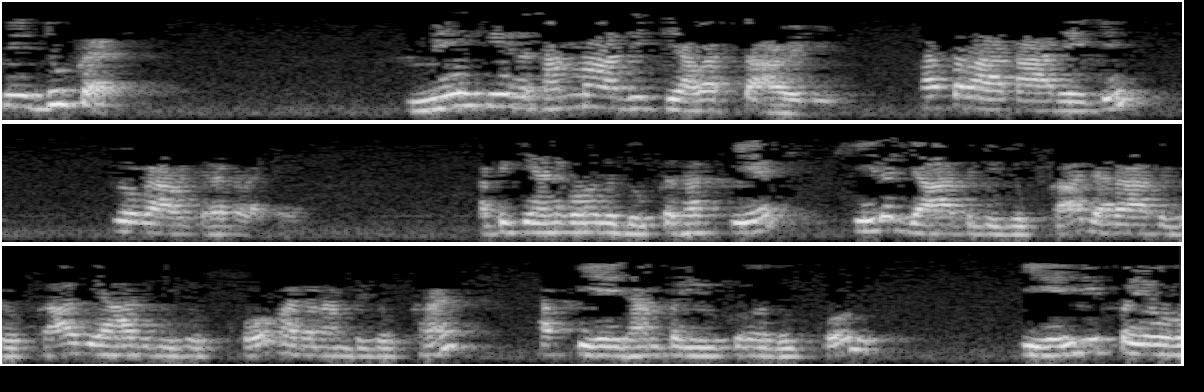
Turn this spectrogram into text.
මේ දුක මේ කියන සම්මාදිට්ඨිය අවස්ථාවේදී හතර ආකාරයකින් යෝගාවචරයට වැටෙනවා. අපි කියන්නේ කොහොමද දුක්ඛ සත්‍ය කියලා ජාති දුක්ඛ, ජරා දුක්ඛ, ව්‍යාධි දුක්ඛ, මරණ දුක්ඛ, අප්පියේ සම්පයුක්ඛ දුක්ඛ, ඊයේ විපයෝග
